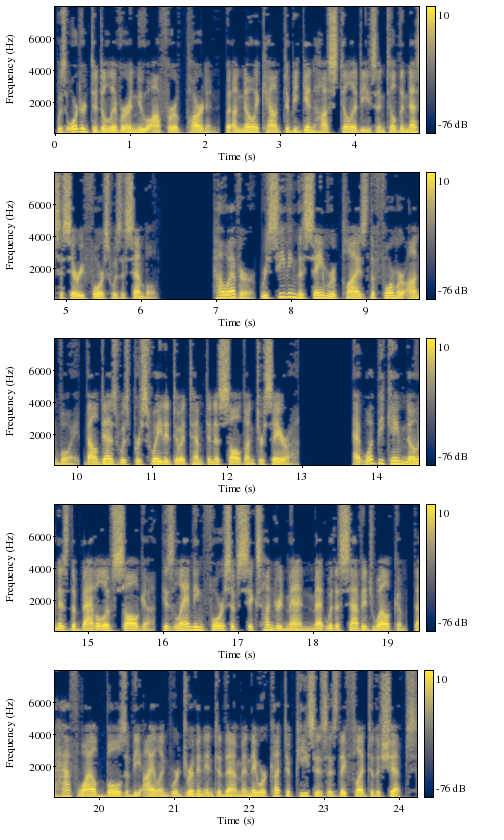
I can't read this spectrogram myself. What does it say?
was ordered to deliver a new offer of pardon, but on no account to begin hostilities until the necessary force was assembled. However, receiving the same replies the former envoy, Valdez was persuaded to attempt an assault on Terceira. At what became known as the Battle of Salga, his landing force of 600 men met with a savage welcome, the half-wild bulls of the island were driven into them and they were cut to pieces as they fled to the ships.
